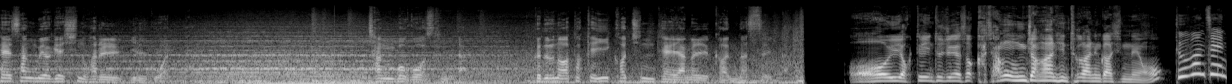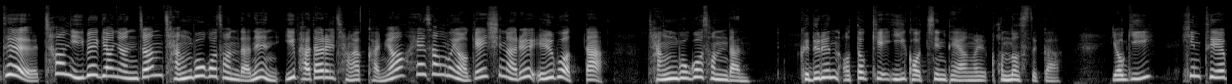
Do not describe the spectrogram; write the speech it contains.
해상무역의 신화를 일구었다. 장보고 산다. 그들은 어떻게 이 거친 대양을 건넜을까? 어, 이 역대 힌트 중에서 가장 웅장한 힌트가 아닌가 싶네요. 두 번째 힌트, 1200여 년 전 장보고 선단은 이 바다를 장악하며 해상무역의 신화를 일구었다. 장보고 선단. 그들은 어떻게 이 거친 대양을 건넜을까? 여기 힌트의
